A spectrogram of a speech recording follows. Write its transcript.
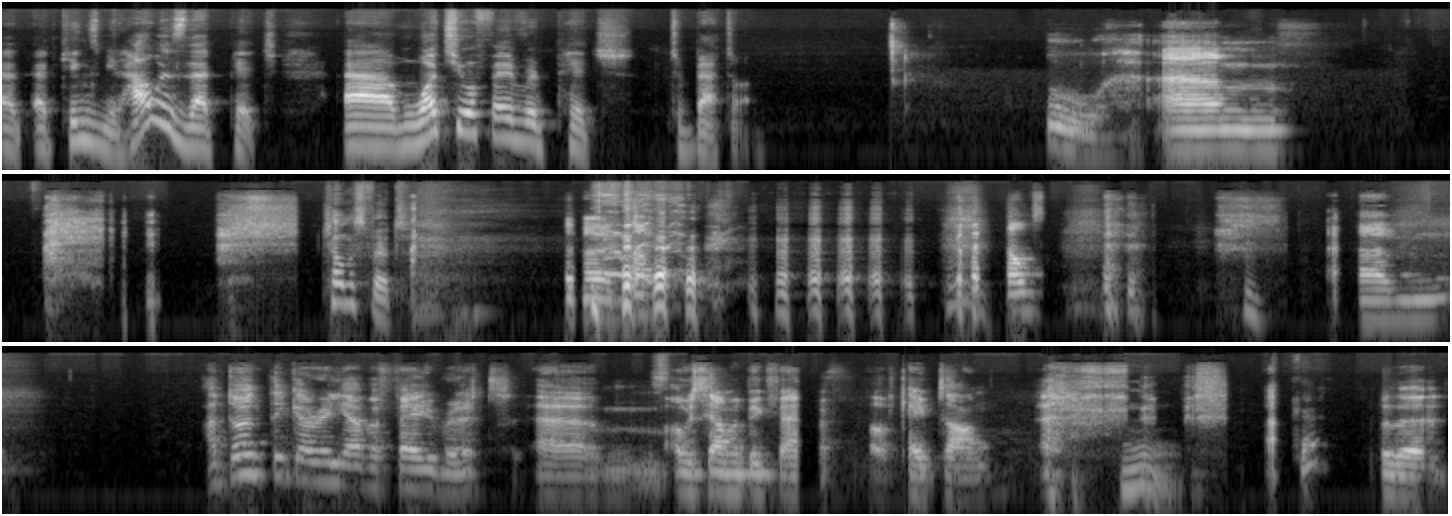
at, at Kingsmead. How is that pitch? Um, what's your favorite pitch to bat on? Ooh, um, Chelmsford. um, I don't think I really have a favorite. Um, obviously, I'm a big fan of, of Cape Town mm. okay. for the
